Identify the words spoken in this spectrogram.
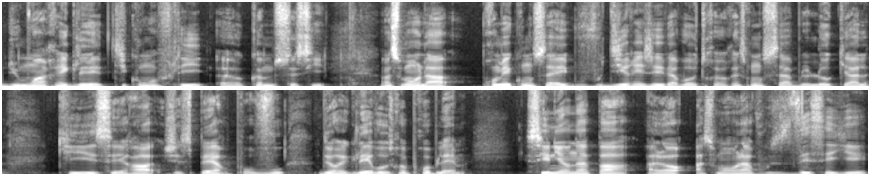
du moins régler les petits conflits comme ceci. À ce moment-là, premier conseil, vous vous dirigez vers votre responsable local qui essaiera, j'espère pour vous, de régler votre problème. S'il n'y en a pas, alors à ce moment-là, vous essayez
